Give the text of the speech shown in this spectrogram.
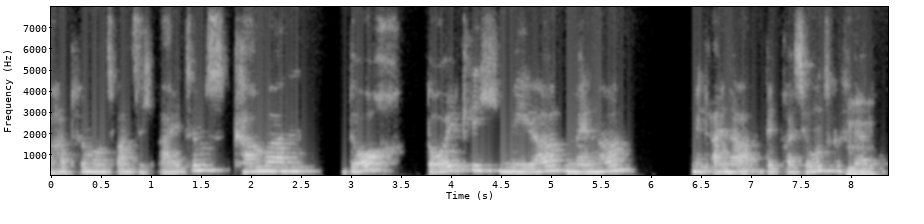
hat 25 Items, kann man doch deutlich mehr Männer mit einer Depressionsgefährdung.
